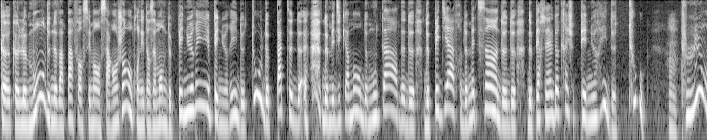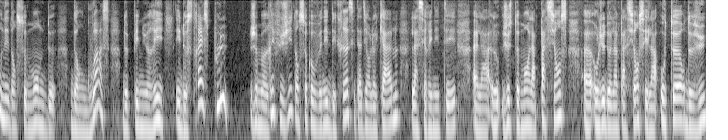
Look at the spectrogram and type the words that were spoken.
que, que le monde ne va pas forcément en s'arrangeant, qu'on est dans un monde de pénurie pénurie, de tout, de pâtes, de, médicaments, de moutarde, de, pédiatres, de médecins, de, de, personnel de crèche, pénurie de tout. Hum. Plus on est dans ce monde d'angoisse, de pénurie et de stress, plus je me réfugie dans ce que vous venez de décrire, c'est-à-dire le calme, la sérénité, euh, euh, justement la patience euh, au lieu de l'impatience et la hauteur de vue,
